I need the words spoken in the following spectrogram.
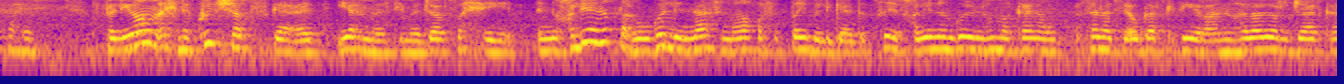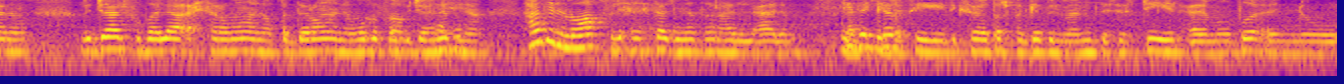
صحيح. فاليوم إحنا كل شخص قاعد يعمل في مجال صحي إنه خلينا نطلع ونقول للناس المواقف الطيبة اللي قاعدة تصير. خلينا نقول ان هم كانوا سند في أوقات كثيرة إنه هذول الرجال كانوا رجال فضلاء احترمونا وقدرونا ووقفوا بجانبنا. هذه المواقف اللي إحنا نحتاج نظهرها للعالم انت ذكرتي دكتورة طرفة قبل ما نبدأ تسجيل على موضوع إنه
